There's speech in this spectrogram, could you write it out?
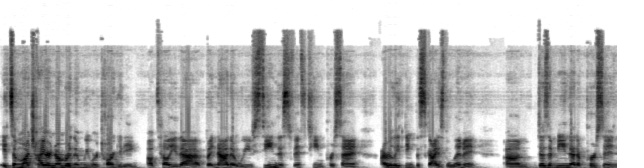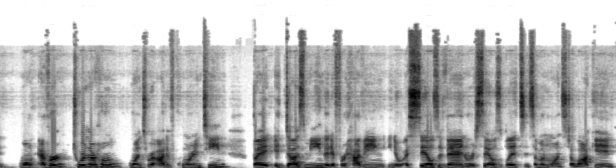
it's a much higher number than we were targeting. I'll tell you that. But now that we've seen this 15%, I really think the sky's the limit. Um, doesn't mean that a person won't ever tour their home once we're out of quarantine, but it does mean that if we're having, you know, a sales event or a sales blitz and someone wants to lock in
